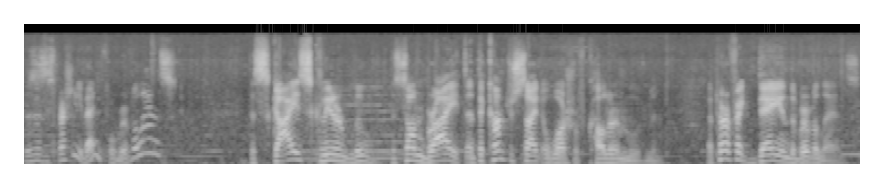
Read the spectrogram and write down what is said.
This is a special event for Riverlands? The sky is clear and blue, the sun bright, and the countryside awash with color and movement. A perfect day in the Riverlands,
